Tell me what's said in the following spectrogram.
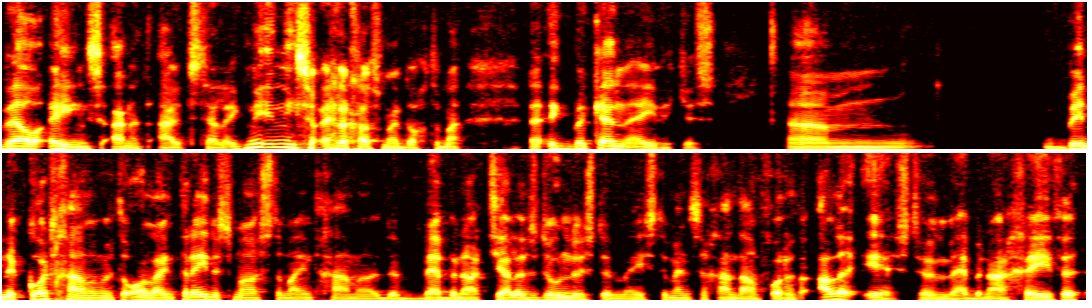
wel eens aan het uitstellen. Ik niet zo erg als mijn dochter, maar uh, ik beken eventjes. Um, binnenkort gaan we met de Online Trainers Mastermind gaan we de Webinar Challenge doen. Dus de meeste mensen gaan dan voor het allereerst hun webinar geven.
